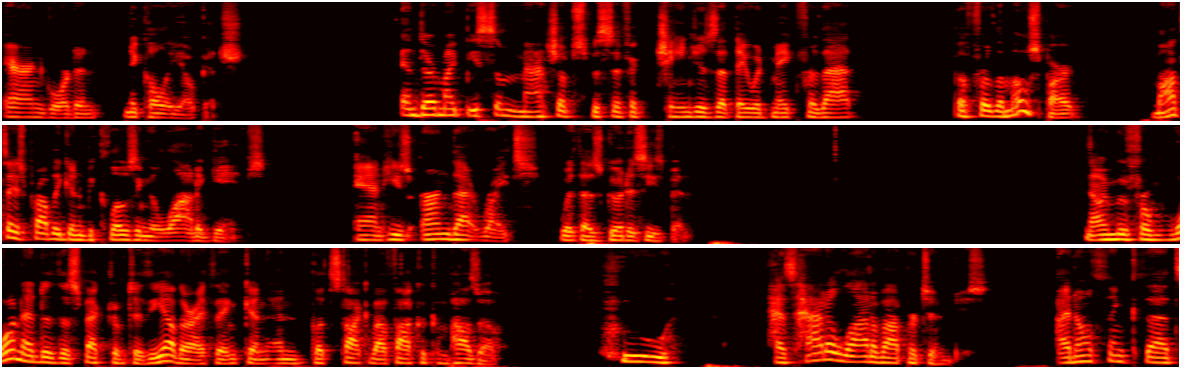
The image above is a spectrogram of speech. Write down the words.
Aaron Gordon, Nikola Jokic. And there might be some matchup specific changes that they would make for that. But for the most part, Monte's probably going to be closing a lot of games and he's earned that right with as good as he's been. Now we move from one end of the spectrum to the other, I think, and, and let's talk about Facu Campazzo, who has had a lot of opportunities. I don't think that,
